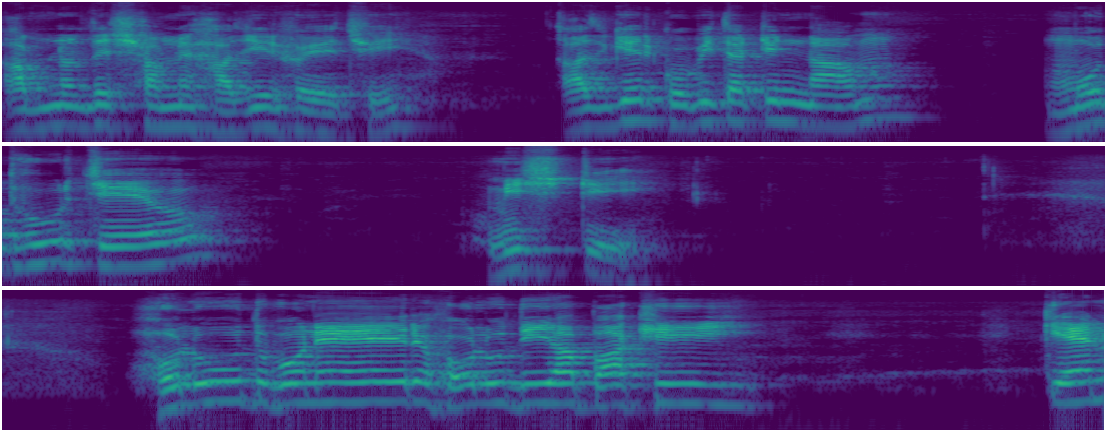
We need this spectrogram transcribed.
আপনাদের সামনে হাজির হয়েছি। আজকের কবিতাটির নাম, মধুর চেয়েও মিষ্টি। হলুদ বনের হলুদিয়া পাখি, কেন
